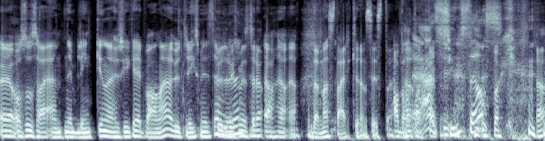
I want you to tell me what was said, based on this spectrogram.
Eh, Og så sa jeg Anthony Blinken, jeg husker ikke helt hva han er. Utenriksminister? er? Utenriksminister, ja. ja. ja, ja. Den er sterk, den siste. Ja, Jeg syns det, altså. Ja,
